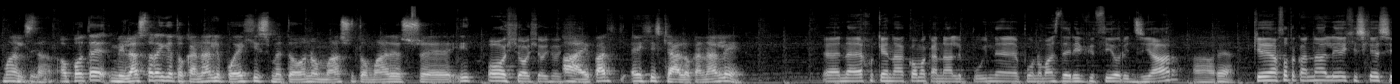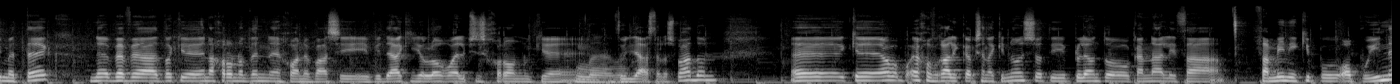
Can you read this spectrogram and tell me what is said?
Μάλιστα. Οπότε μιλάς τώρα για το κανάλι που έχεις με το όνομά σου, το Μάριος, ε, ή... Όχι, όχι, όχι. όχι. Α, υπάρχει, έχεις και άλλο κανάλι; Ε, ναι, έχω και ένα ακόμα κανάλι που, είναι, που ονομάζεται Review Theory GR Α, ωραία. και αυτό το κανάλι έχει σχέση με tech. Ναι, βέβαια εδώ και ένα χρόνο δεν έχω ανεβάσει βιντεάκι για λόγω έλλειψης χρόνου και ναι. δουλειάς τέλος πάντων. Ε, και έχω βγάλει κάποιες ανακοινώσεις ότι πλέον το κανάλι θα, θα μείνει εκεί που, όπου είναι,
